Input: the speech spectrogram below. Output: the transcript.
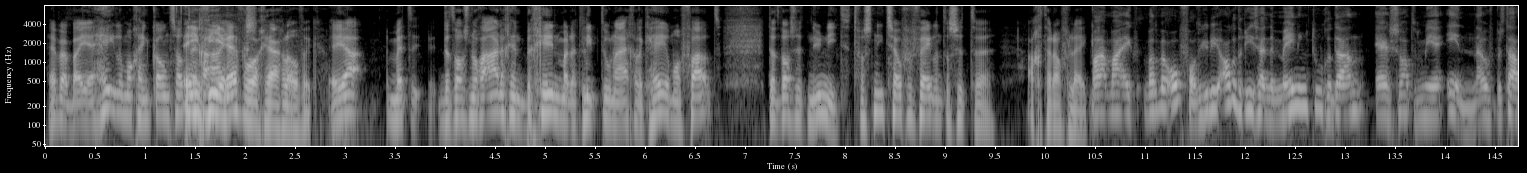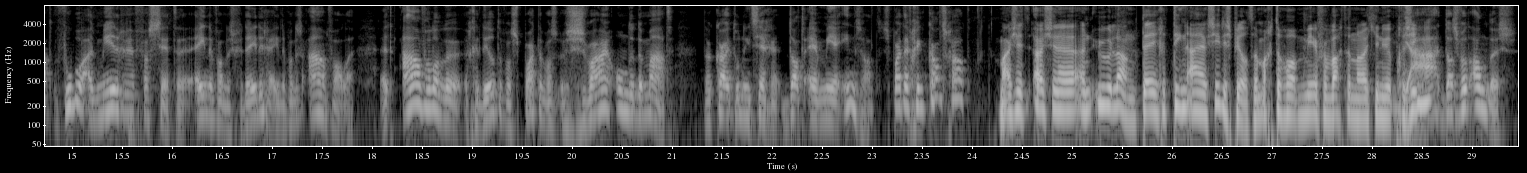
hè, waarbij je helemaal geen kans had 1-4 tegen hè, vorig jaar geloof ik. Ja, met, dat was nog aardig in het begin, maar dat liep toen eigenlijk helemaal fout. Dat was het nu niet. Het was niet zo vervelend als het, eh, achteraf leek. Maar, maar ik, wat wel opvalt, jullie alle drie zijn de mening toegedaan, er zat meer in. Nou bestaat voetbal uit meerdere facetten. Eén ervan is verdedigen, één ervan is aanvallen. Het aanvallende gedeelte van Sparta was zwaar onder de maat. Dan kan je toch niet zeggen dat er meer in zat. Sparta heeft geen kans gehad. Maar als je, als je een uur lang tegen 10 Ajaxiden speelt, dan mag je toch wel meer verwachten dan wat je nu hebt gezien? Ja, dat is wat anders.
